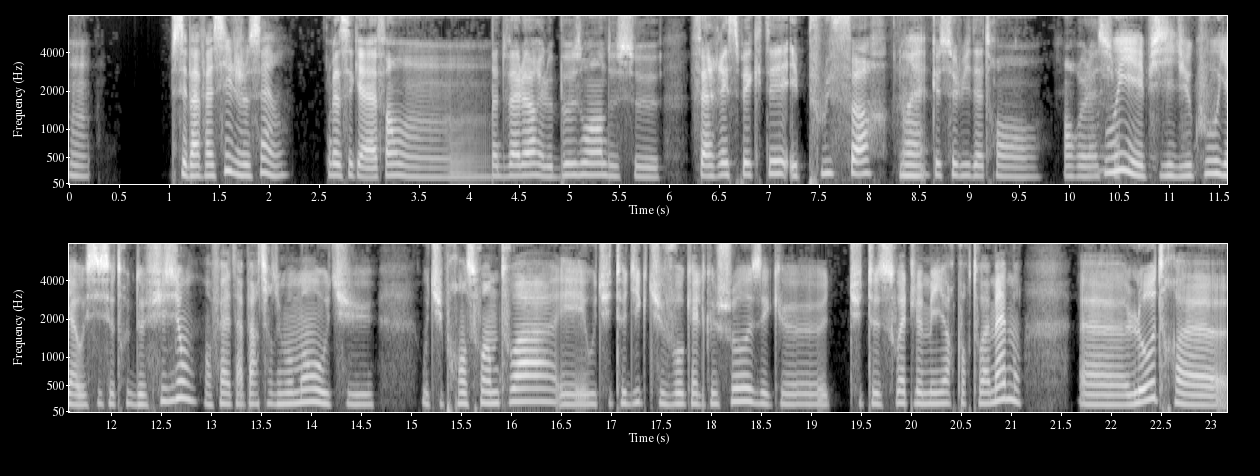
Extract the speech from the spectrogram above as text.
Mm. C'est pas facile, je sais. Hein. Bah, c'est qu'à la fin, on... notre valeur et le besoin de se faire respecter est plus fort Ouais. que celui d'être en, en relation. Oui, et puis du coup, il y a aussi ce truc de fusion, en fait, à partir du moment où tu où tu prends soin de toi et où tu te dis que tu vaux quelque chose et que tu te souhaites le meilleur pour toi-même, euh, l'autre, euh,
